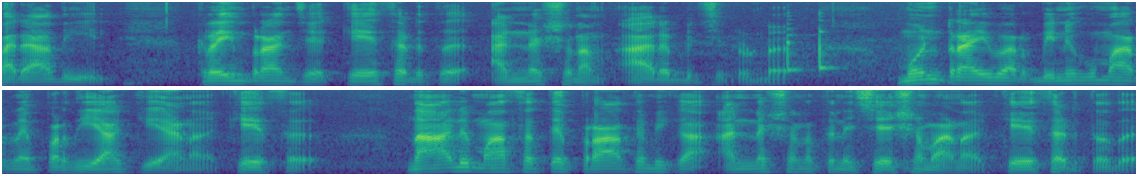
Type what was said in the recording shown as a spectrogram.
പരാതിയിൽ ക്രൈംബ്രാഞ്ച് കേസെടുത്ത് അന്വേഷണം ആരംഭിച്ചിട്ടുണ്ട്. മുൻ ഡ്രൈവർ ബിനുകുമാറിനെ പ്രതിയാക്കിയാണ് കേസ്. നാല് മാസത്തെ പ്രാഥമിക അന്വേഷണത്തിന് ശേഷമാണ് കേസെടുത്തത്.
